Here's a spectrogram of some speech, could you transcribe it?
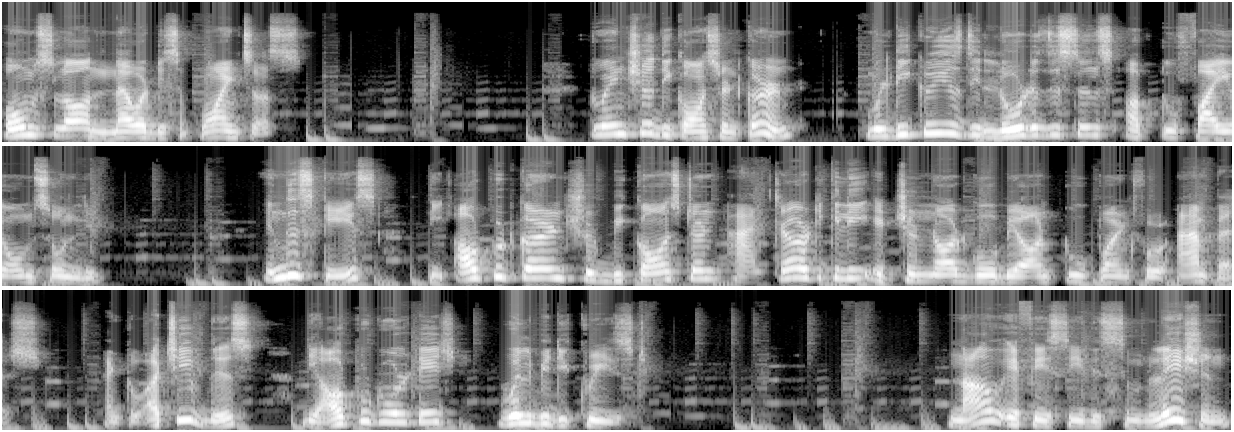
Ohm's law never disappoints us. To ensure the constant current, we'll decrease the load resistance up to 5 ohms only. In this case, the output current should be constant and theoretically it should not go beyond 2.4 amperes. And to achieve this, the output voltage will be decreased. Now if we see the simulation,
